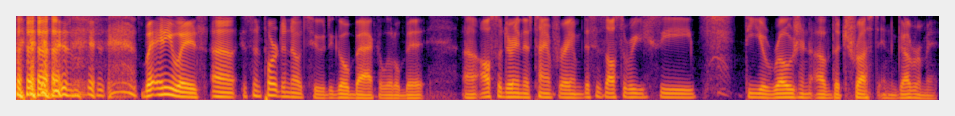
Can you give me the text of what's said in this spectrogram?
but anyways, uh, it's important to note too to go back a little bit. Uh, also during this time frame, this is also where you see the erosion of the trust in government.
